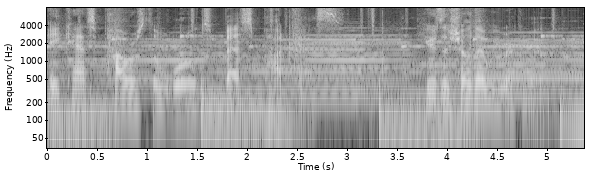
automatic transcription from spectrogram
ACAST powers the world's best podcasts. Here's a show that we recommend.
